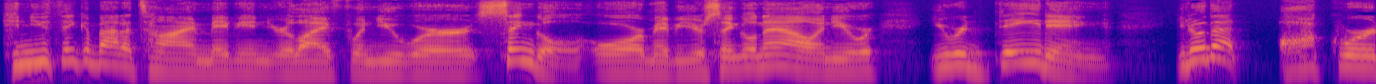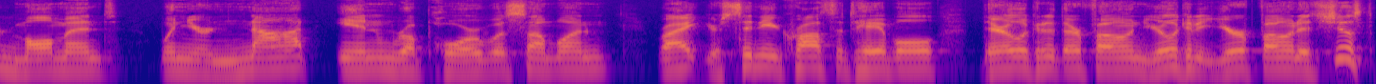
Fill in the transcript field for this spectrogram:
Can you think about a time maybe in your life when you were single, or maybe you're single now and you were you were dating? You know that awkward moment when you're not in rapport with someone, right? You're sitting across the table, they're looking at their phone, you're looking at your phone. It's just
